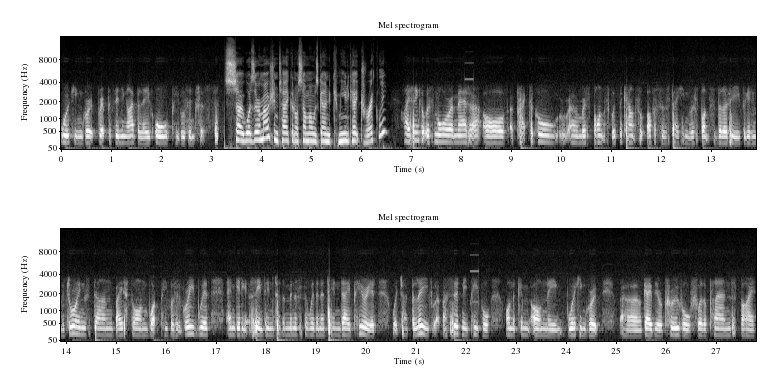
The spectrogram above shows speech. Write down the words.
working group representing, I believe, all people's interests. So was there a motion taken or someone was going to communicate directly? I think it was more a matter of a practical um, response with the council officers taking responsibility for getting the drawings done based on what people had agreed with and getting it sent in to the minister within a 10-day period, which I believe uh, certainly people on the com- on the working group uh, gave their approval for the plans by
